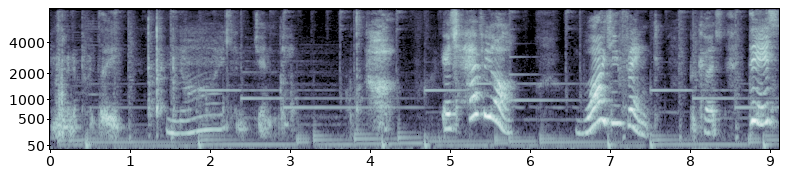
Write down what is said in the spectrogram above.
I'm gonna put it nice and gently. It's heavier! Why do you think? Because this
